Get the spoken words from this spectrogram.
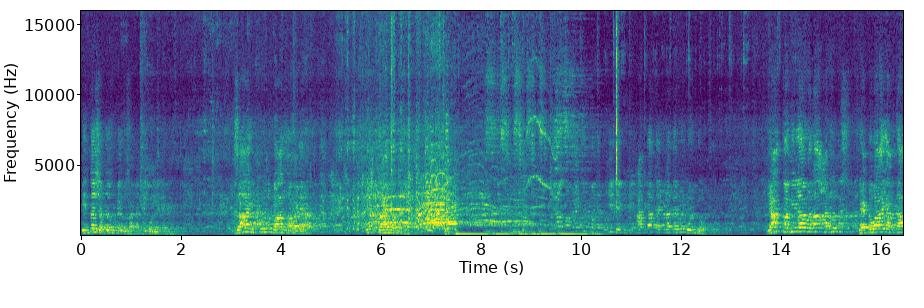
इथं शब्द कुठे येतो सांगा ते बोललेले नाही. जा इथून बा जावाड्या या. काय म्हणाले ही आता त्यांना तर मी बोललो. या कवीला मला आणून भेटवा एकदा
